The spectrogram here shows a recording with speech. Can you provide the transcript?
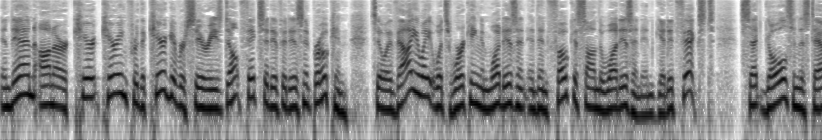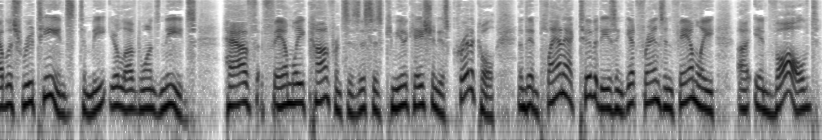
And then on our care, caring for the caregiver series, don't fix it if it isn't broken. So evaluate what's working and what isn't, and then focus on the what isn't and get it fixed. Set goals and establish routines to meet your loved one's needs. Have family conferences. This is communication is critical, and then plan activities and get friends and family uh, involved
